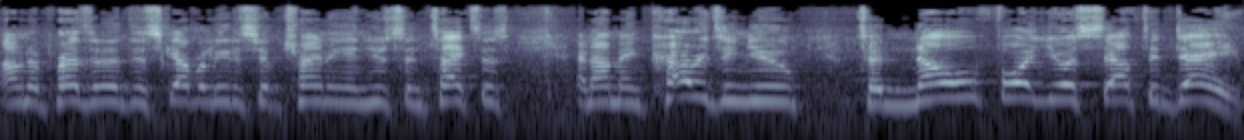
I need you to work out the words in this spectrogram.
I'm the president of Discover Leadership Training in Houston, Texas, and I'm encouraging you to know for yourself today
